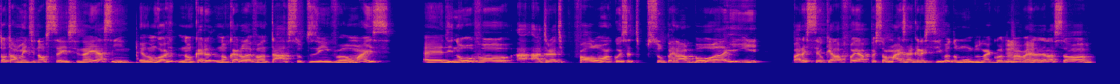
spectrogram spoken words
totalmente inocente, né? E assim, eu não gosto, não quero, não quero levantar assuntos em vão, mas é, de novo, a Adria tipo, falou uma coisa tipo, super na boa e pareceu que ela foi a pessoa mais agressiva do mundo, né? Quando uhum. na verdade ela só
